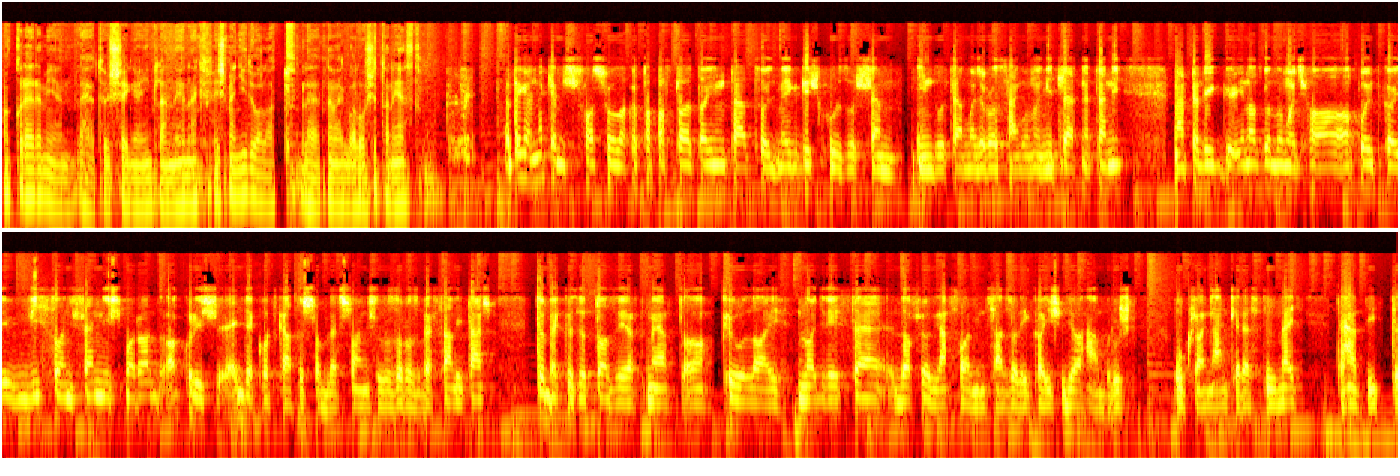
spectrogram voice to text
akkor erre milyen lehetőségeink lennének, és mennyi idő alatt lehetne megvalósítani ezt? Hát igen, nekem is hasonlóak a tapasztalataim, tehát hogy még diskurzus sem indult el Magyarországon, hogy mit lehetne tenni. Már pedig én azt gondolom, hogy ha a politikai viszony fenn is marad, akkor is egyre kockázatosabb lesz sajnos ez az orosz beszállítás. Többek között azért, mert a kőolaj nagy része, de a földgáz 30%-a is ugye a háborús Ukrajnán keresztül megy. Tehát itt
